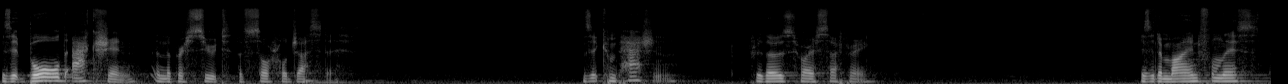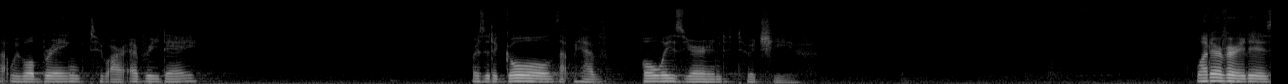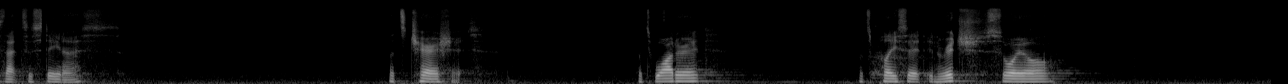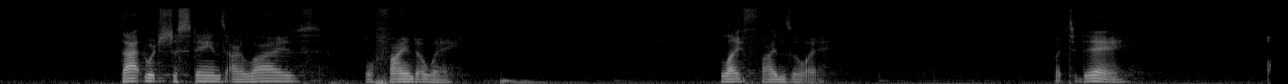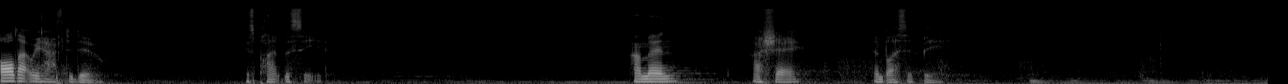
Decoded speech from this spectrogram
Is it bold action in the pursuit of social justice? Is it compassion for those who are suffering? Is it a mindfulness that we will bring to our everyday? Or is it a goal that we have always yearned to achieve? Whatever it is that sustains us, let's cherish it. Let's water it. Let's place it in rich soil. That which sustains our lives will find a way. Life finds a way. But today, all that we have to do is plant the seed. Amen, Ashe, and blessed be.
